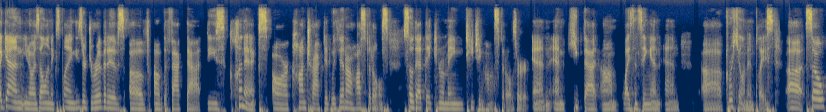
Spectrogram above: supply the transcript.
again, you know, as Ellen explained, these are derivatives of of the fact that these clinics are contracted within our hospitals so that they can remain teaching hospitals or and and keep that um, licensing and and uh, curriculum in place. Uh, so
